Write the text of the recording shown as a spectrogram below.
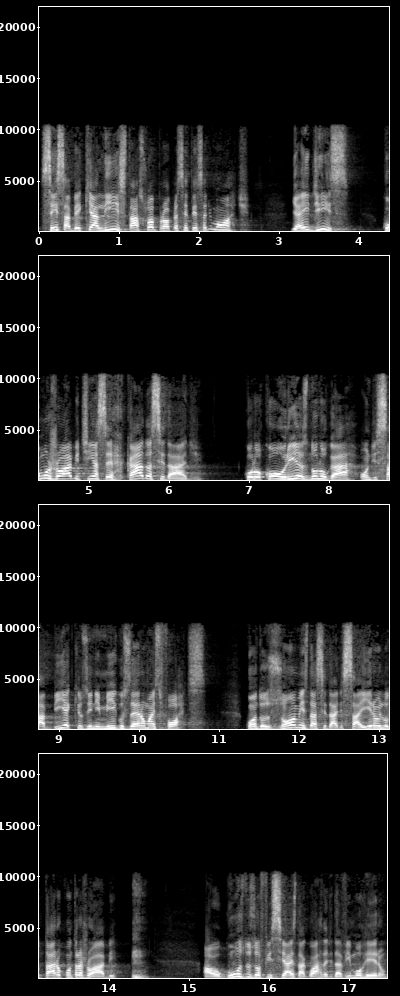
sem saber que ali está a sua própria sentença de morte. E aí diz: como Joabe tinha cercado a cidade colocou Urias no lugar onde sabia que os inimigos eram mais fortes. Quando os homens da cidade saíram e lutaram contra Joabe, alguns dos oficiais da guarda de Davi morreram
